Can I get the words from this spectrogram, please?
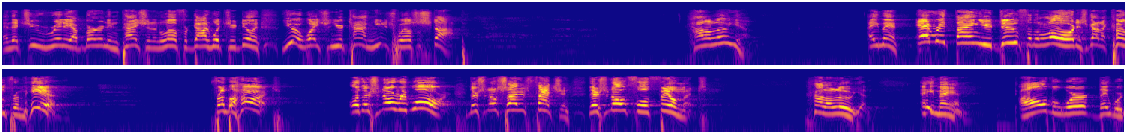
and that you really are burning in passion and love for God, what you're doing, you are wasting your time and you just well to stop. Hallelujah. Amen. Everything you do for the Lord has got to come from here from the heart, or there's no reward, there's no satisfaction, there's no fulfillment. Hallelujah. Amen. All the work they were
